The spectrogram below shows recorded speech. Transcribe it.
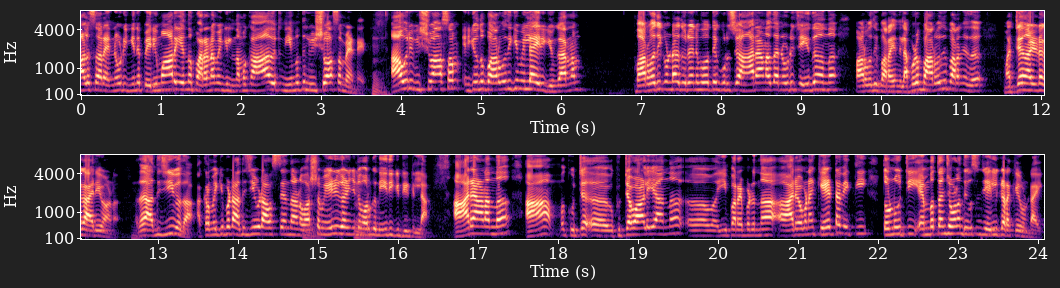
ആൾ സാർ എന്നോട് ഇങ്ങനെ പെരുമാറി എന്ന് പറയണമെങ്കിൽ നമുക്ക് ആ ഒരു നിയമത്തിൽ വിശ്വാസം വേണ്ടേ? ആ ഒരു വിശ്വാസം എനിക്കൊന്ന് പാർവതിക്കും ഇല്ലായിരിക്കും. കാരണം പാർവതിക്കുണ്ടായ ദുരനുഭവത്തെ കുറിച്ച് ആരാണ് തന്നോട് ചെയ്തതെന്ന് പാർവതി പറയുന്നില്ല. അപ്പോഴും പാർവതി പറഞ്ഞത് മറ്റേ നാടിയുടെ കാര്യമാണ്. അത് അതിജീവത ആക്രമിക്കപ്പെട്ട അതിജീവിയുടെ അവസ്ഥ എന്താണ്? വർഷം ഏഴ് കഴിഞ്ഞിട്ട് അവർക്ക് നീതി കിട്ടിയിട്ടില്ല. ആരാണെന്ന് ആ കുറ്റ കുറ്റവാളിയാന്ന് ഈ പറയപ്പെടുന്ന ആരോപണം കേട്ട വ്യക്തി തൊണ്ണൂറ്റി എൺപത്തഞ്ചോളം ദിവസം ജയിലിൽ കിടക്കുകയുണ്ടായി.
